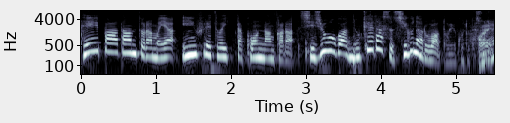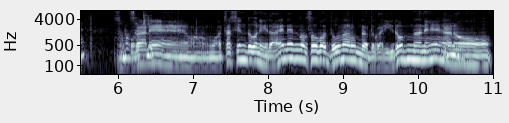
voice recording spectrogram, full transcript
テーパータントラムやインフレといった混乱から市場が抜け出すシグナルはということですね、はい。そのこれはね、私のところに来年の相場どうなるんだとか、いろんなね、あの、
